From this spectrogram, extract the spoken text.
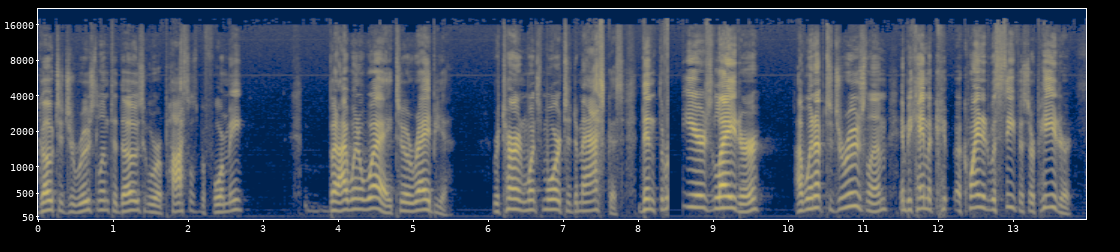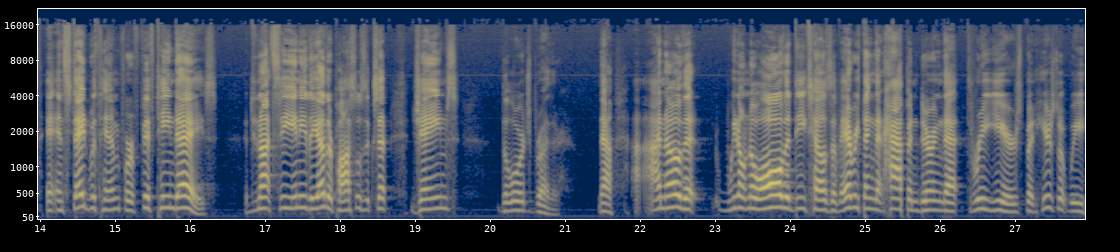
go to Jerusalem to those who were apostles before me but I went away to Arabia, returned once more to Damascus. Then, three years later, I went up to Jerusalem and became acquainted with Cephas or Peter and stayed with him for 15 days. I did not see any of the other apostles except James, the Lord's brother. Now, I know that we don't know all the details of everything that happened during that three years, but here's what we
